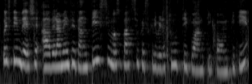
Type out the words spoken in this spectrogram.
Questa invece ha veramente tantissimo spazio per scrivere tutti quanti i compiti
